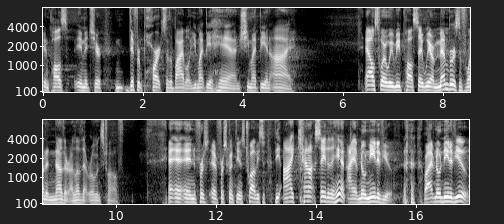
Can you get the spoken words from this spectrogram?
in Paul's image here, different parts of the Bible. You might be a hand, she might be an eye. Elsewhere, we read Paul say, We are members of one another. I love that, Romans 12. And in 1 uh, Corinthians 12, he says, The eye cannot say to the hand, I have no need of you, or I have no need of you.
